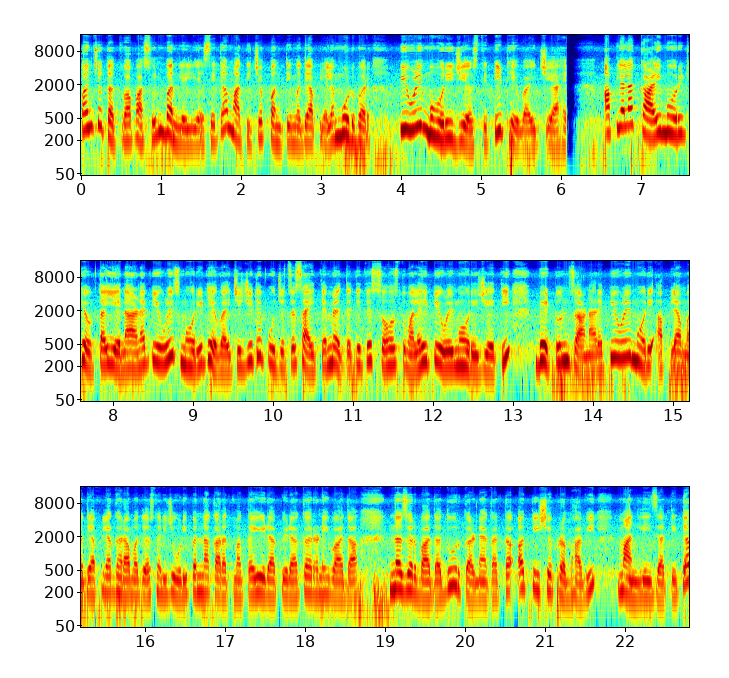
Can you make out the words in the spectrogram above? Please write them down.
पंचतत्वापासून बनलेली असते. त्या मातीच्या पंतीमध्ये आपल्याला मुठभर पिवळी मोहरी जी असते ती ठेवायची आहे. आपल्याला काळी मोहरी ठेवता येणार नाही पिवळीच मोहरी ठेवायची. जिथे पूजेचं साहित्य मिळते तिथे सहज तुम्हाला ही पिवळी मोहरी जी आहे ती भेटून जाणार आहे. पिवळी मोहरी आपल्यामध्ये आपल्या घरामध्ये असणारी जेवढी पण नकारात्मकता इडापिडा करणीबाधा नजरबाधा दूर करण्याकरता अतिशय प्रभावी मानली जाते. त्या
